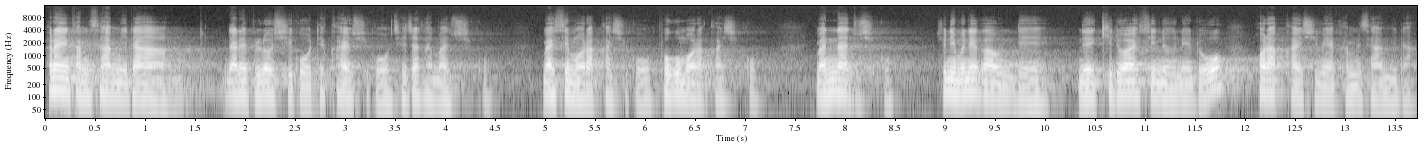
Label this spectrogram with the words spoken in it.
하나님 감사합니다. 나를 불러주시고 택하여주시고 제자 삼아주시고 말씀 허락하시고 복음 허락하시고 만나주시고 주님 은혜 가운데 늘 기도할 수 있는 은혜도 허락하심에 감사합니다.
